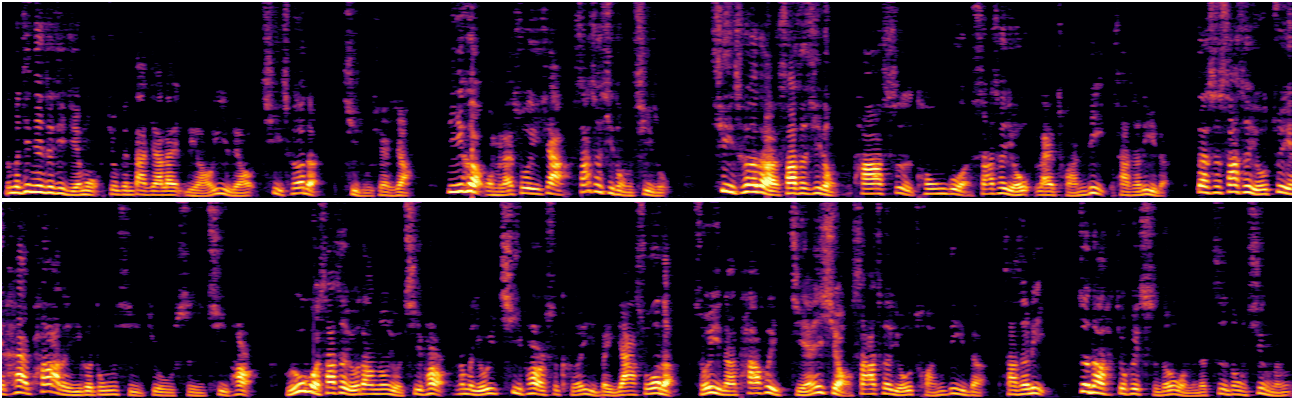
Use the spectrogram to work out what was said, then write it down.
那么今天这期节目就跟大家来聊一聊汽车的气阻现象。第一个，我们来说一下刹车系统的气阻。汽车的刹车系统，它是通过刹车油来传递刹车力的。但是刹车油最害怕的一个东西就是气泡。如果刹车油当中有气泡，那么由于气泡是可以被压缩的，所以呢，它会减小刹车油传递的刹车力，这呢就会使得我们的制动性能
